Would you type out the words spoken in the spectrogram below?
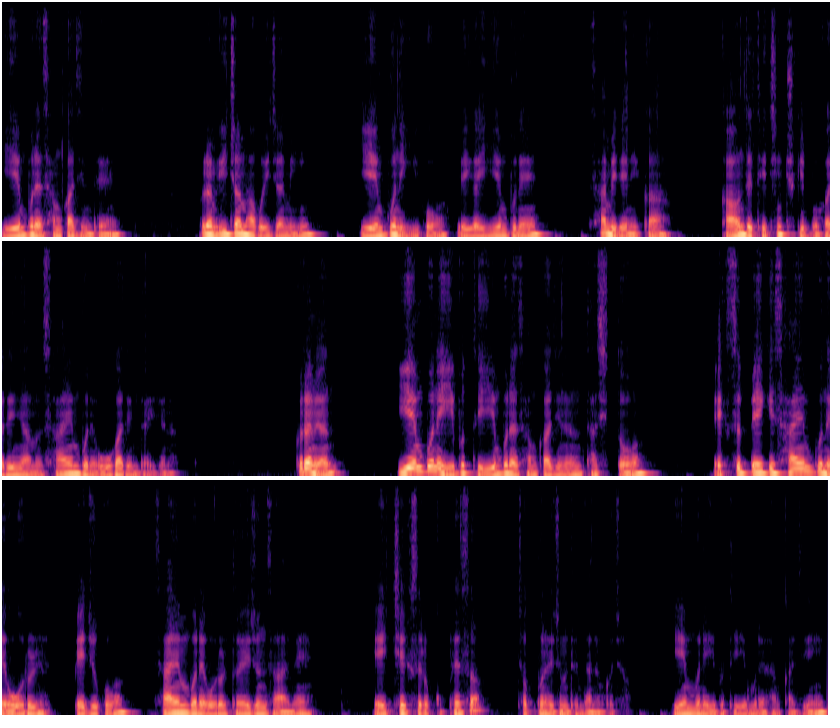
2n분의 3까지인데 그럼 이 점하고 이 점이 2n분의 2고 여기가 2n분의 3이 되니까 가운데 대칭축이 뭐가 되냐면 4n분의 5가 됩니다 이제는 그러면 2n분의 2부터 2n분의 3까지는 다시 또 x 빼기 4n분의 5를 빼주고 4n분의 5를 더해준 다음에 hx를 곱해서 적분해주면 된다는 거죠. 2n분의 2부터 2n분의 3까지.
